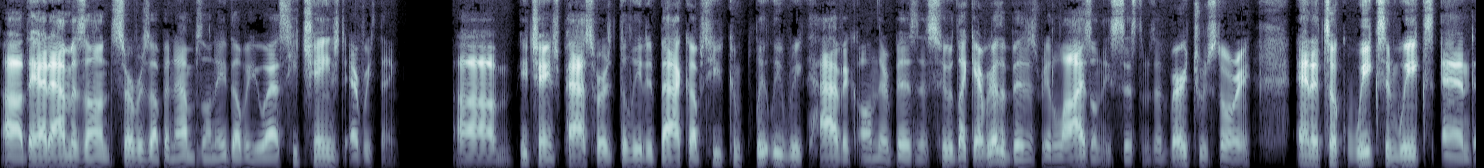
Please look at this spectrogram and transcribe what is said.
uh, they had Amazon servers up in Amazon AWS. He changed everything. Um, he changed passwords, deleted backups. He completely wreaked havoc on their business, who, like every other business, relies on these systems. A very true story. And it took weeks and weeks. And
